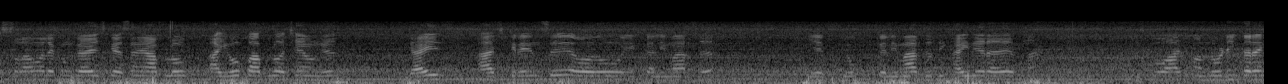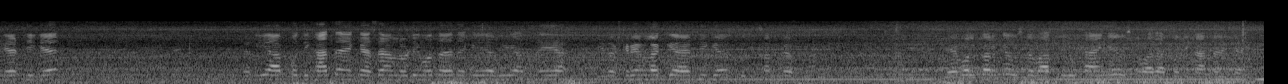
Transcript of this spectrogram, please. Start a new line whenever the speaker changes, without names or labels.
Aslam guys कैसे हैं आप लोग? आई होप आप लोग अच्छे होंगे। गाइज़ आज क्रेन से और वो एक कलीमार से। ये जो कलीमार जो दिखाई दे रहा है अपना, इसको आज अनलोडिंग करेंगे, ठीक है? चलिए, आपको दिखाते हैं कैसे अनलोडिंग होता है। देखिए, अभी अपने इधर क्रेन लग गया है, ठीक है? पोजिशन में अपना। टेबल करके उसके बाद फिर उठाएँगे, उसके बाद आपको दिखाते हैं कैसे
